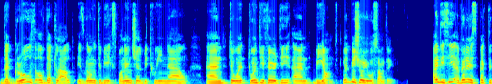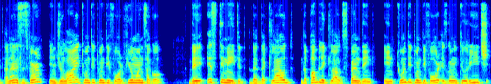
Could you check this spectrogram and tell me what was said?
the growth of the cloud is going to be exponential between now and 2030 and beyond. Let me show you something. IDC, a very respected analysis firm, in July 2024, a few months ago, they estimated that the cloud, the public cloud spending in 2024 is going to reach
